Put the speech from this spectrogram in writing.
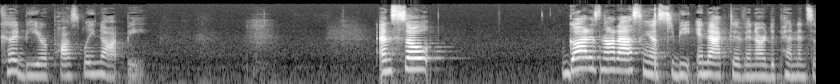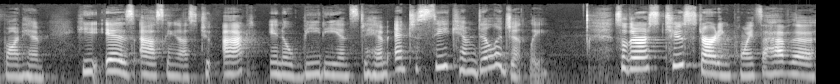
could be or possibly not be. And so God is not asking us to be inactive in our dependence upon him. He is asking us to act in obedience to him and to seek him diligently. So there are two starting points. I have the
